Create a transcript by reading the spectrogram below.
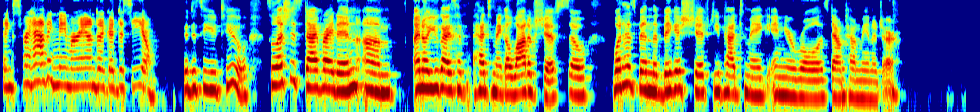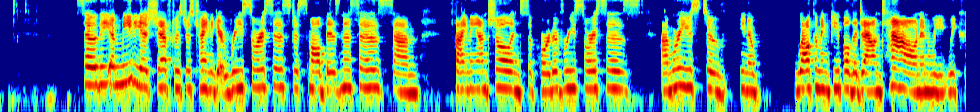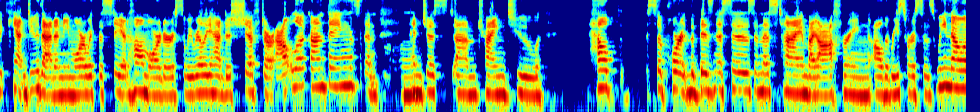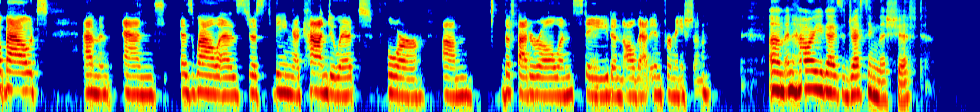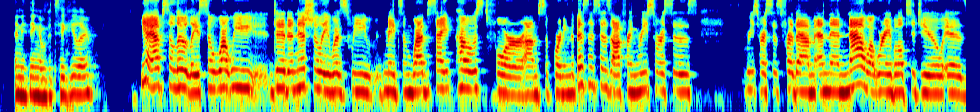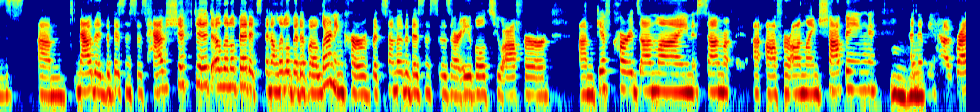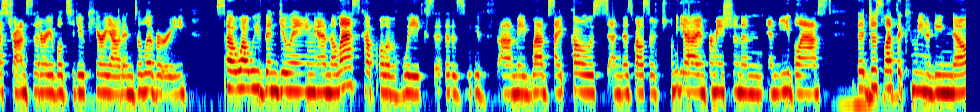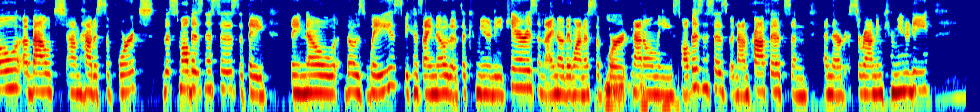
Thanks for having me, Miranda. Good to see you. Good to see you too. So let's just dive right in. Um, I know you guys have had to make a lot of shifts. So, what has been the biggest shift you've had to make in your role as downtown manager? So the immediate shift was just trying to get resources to small businesses, um, financial and supportive resources. Um, we're used to, you know, welcoming people to downtown, and we we could, can't do that anymore with the stay-at-home order. So we really had to shift our outlook on things and mm-hmm. and just um, trying to help support the businesses in this time by offering all the resources we know about um, and as well as just being a conduit for um, the federal and state and all that information. Um, and how are you guys addressing this shift? Anything in particular? Yeah, absolutely. So, what we did initially was we made some website posts for um, supporting the businesses, offering resources, resources for them, and then now what we're able to do is um, now that the businesses have shifted a little bit, it's been a little bit of a learning curve, but some of the businesses are able to offer um, gift cards online, some uh, offer online shopping, mm-hmm. and then we have restaurants that are able to do carry out and delivery. So, what we've been doing in the last couple of weeks is we've uh, made website posts and as well as social media information and, and e blast that just let the community know about um, how to support the small businesses that they they know those ways because i know that the community cares and i know they want to support mm-hmm. not only small businesses but nonprofits and and their surrounding community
